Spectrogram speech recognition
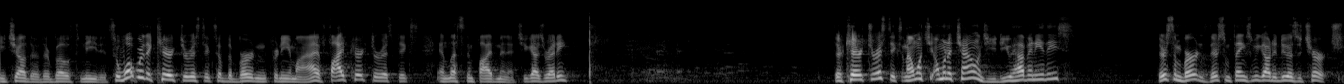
each other. They're both needed. So, what were the characteristics of the burden for Nehemiah? I have five characteristics in less than five minutes. You guys ready? They're characteristics, and I want you, I'm going to challenge you. Do you have any of these? There's some burdens. There's some things we got to do as a church.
